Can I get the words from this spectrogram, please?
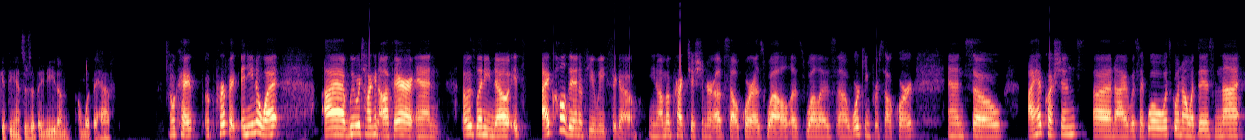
get the answers that they need on on what they have. Okay, oh, perfect. And you know what? I we were talking off air, and I was letting you know it's. I called in a few weeks ago. You know, I'm a practitioner of Cellcore as well, as well as uh, working for Cellcore, and so I had questions, uh, and I was like, "Well, what's going on with this and that?"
